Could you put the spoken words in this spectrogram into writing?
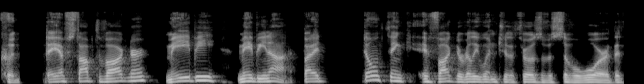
could they have stopped Wagner? Maybe, maybe not. But I don't think if Wagner really went into the throes of a civil war that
